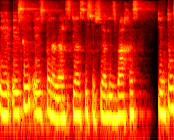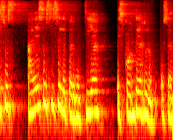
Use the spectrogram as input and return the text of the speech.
eh, ese es para las clases sociales bajas. Y entonces a ese sí se le permitía esconderlo, o sea,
